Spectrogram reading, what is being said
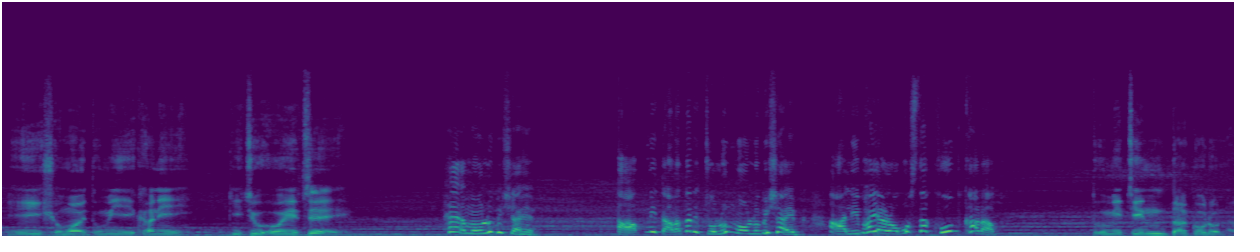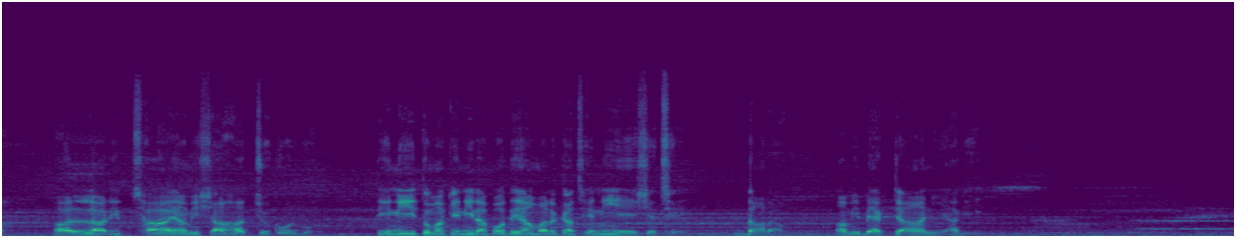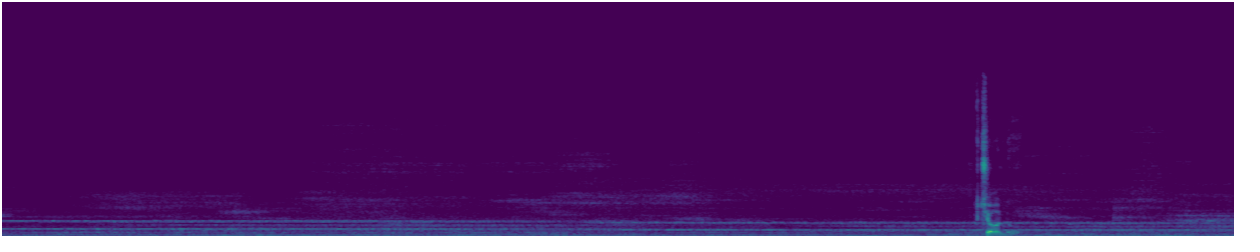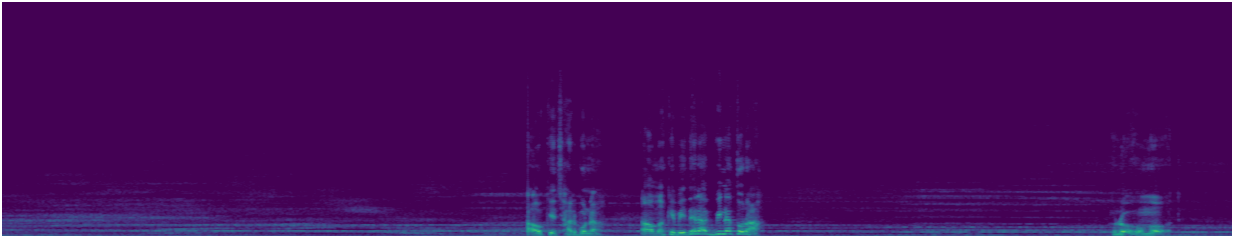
এই সময় তুমি এখানে কিছু হয়েছে? হ্যাঁ মৌলবী সাহেব। আপনি তাড়াতাড়ি চলুন মৌলবী সাহেব। আলী ভাইয়ার অবস্থা খুব খারাপ। তুমি চিন্তা করো না। আল্লাহর ইচ্ছায় আমি সাহায্য করব। তিনি তোমাকে নিরাপদে আমার কাছে নিয়ে এসেছে। দাঁড়াও আমি ব্যাগটা আনি আগে। চলো। কাউকে ছাড়বো না। আমাকে বেঁধে রাখবি না তোরা। রহমত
